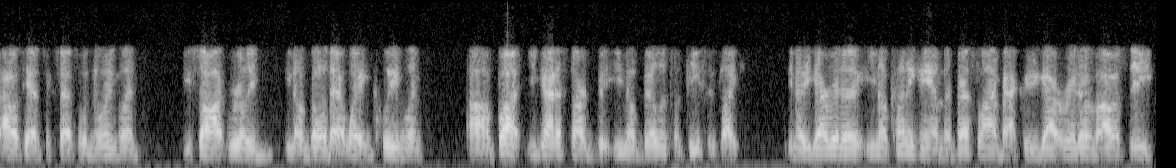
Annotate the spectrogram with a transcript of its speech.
obviously had success with New England you saw it really, you know, go that way in Cleveland. Uh, but you got to start, you know, building some pieces. Like, you know, you got rid of, you know, Cunningham, their best linebacker. You got rid of obviously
